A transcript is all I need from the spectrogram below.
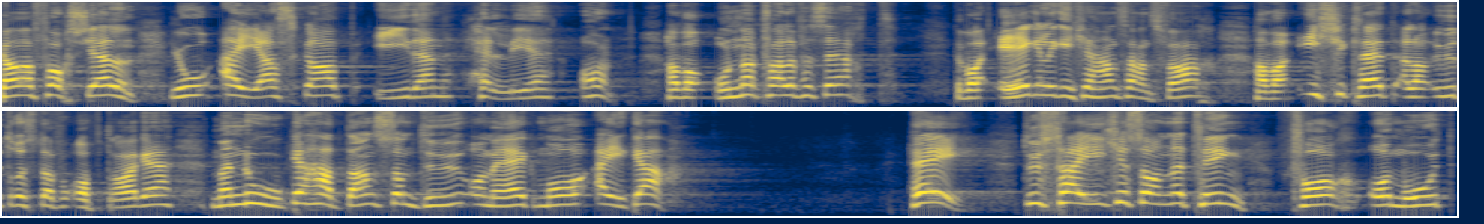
Hva var forskjellen? Jo, eierskap i Den hellige ånd. Han var underkvalifisert. Det var egentlig ikke hans ansvar. Han var ikke kledd eller utrusta for oppdraget. Men noe hadde han som du og meg må eie. Hei, du sier ikke sånne ting for og mot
